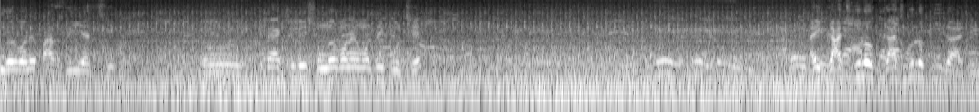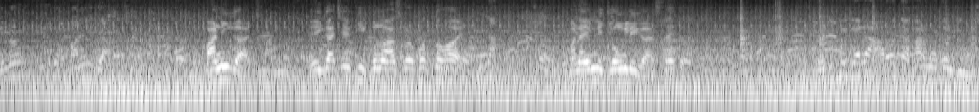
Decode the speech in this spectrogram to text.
সুন্দরবনের পাশ দিয়ে যাচ্ছি। তো এটা অ্যাকচুয়ালি সুন্দরবনের মধ্যেই পড়ছে। এই গাছগুলো গাছগুলো কি গাছ এগুলো? পানি গাছ। এই গাছের কি কোনো আসবাবপত্র হয়? মানে এমনি জঙ্গলি গাছ তাই তো? ওইদিকে গেলে আরও দেখার মতো জিনিস।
